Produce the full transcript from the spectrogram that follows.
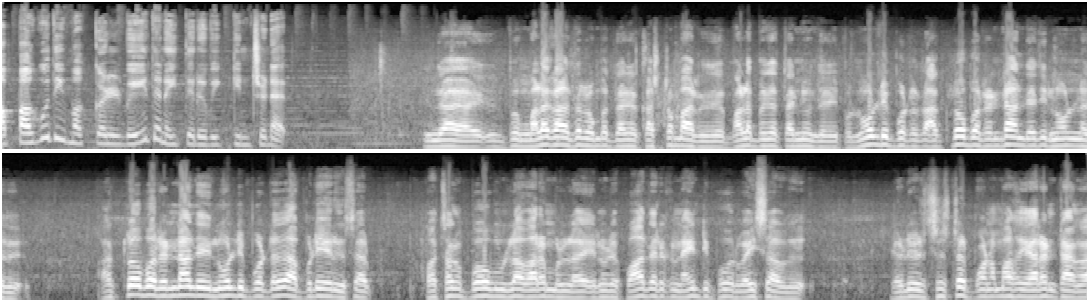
அப்பகுதி மக்கள் வேதனை தெரிவிக்கின்றனர். இந்த இப்போ மழை காலத்தில் ரொம்ப த கஷ்டமாக இருக்குது. மழை பெஞ்சா தண்ணி வந்தது இப்போ நோண்டி போட்டது அக்டோபர் ரெண்டாம் தேதி நோண்டினது. அக்டோபர் ரெண்டாம் தேதி நோண்டி போட்டது அப்படியே இருக்குது சார். பசங்க போக முடியல வர முடியல. என்னுடைய ஃபாதருக்கு 94 ஃபோர் வயசாகுது. என்னுடைய சிஸ்டர் போன மாதம் இறந்துட்டாங்க.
